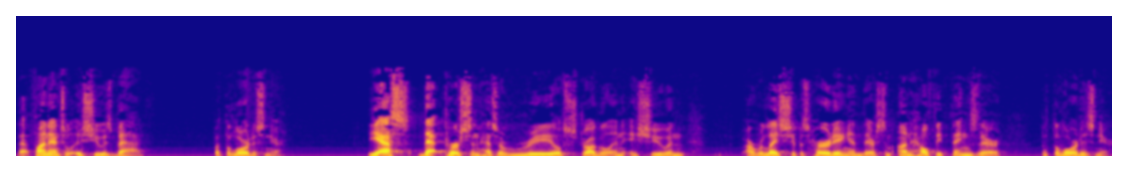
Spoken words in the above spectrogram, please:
that financial issue is bad, but the Lord is near. Yes, that person has a real struggle and issue and our relationship is hurting and there's some unhealthy things there, but the Lord is near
